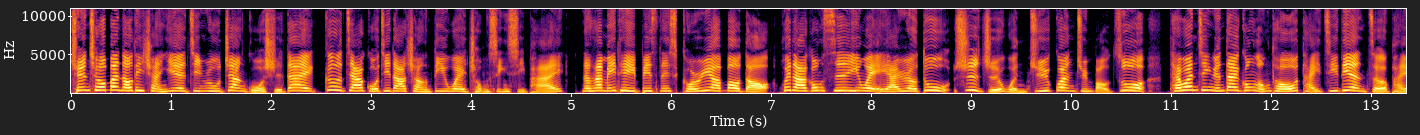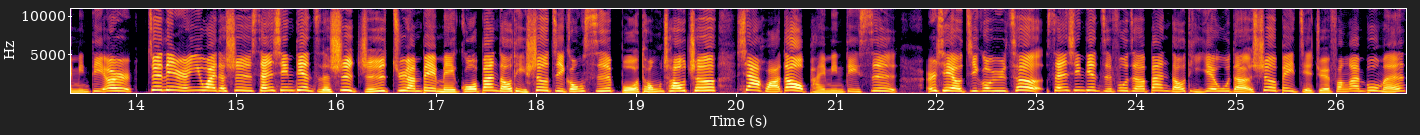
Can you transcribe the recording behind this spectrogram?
全球半导体产业进入战国时代，各家国际大厂地位重新洗牌。南韩媒体 Business Korea 报道，惠达公司因为 AI 热度，市值稳居冠军宝座。台湾晶圆代工龙头台积电则排名第二。最令人意外的是，三星电子的市值居然被美国半导体设计公司博通超车，下滑到排名第四。而且有机构预测，三星电子负责半导体业务的设备解决方案部门。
